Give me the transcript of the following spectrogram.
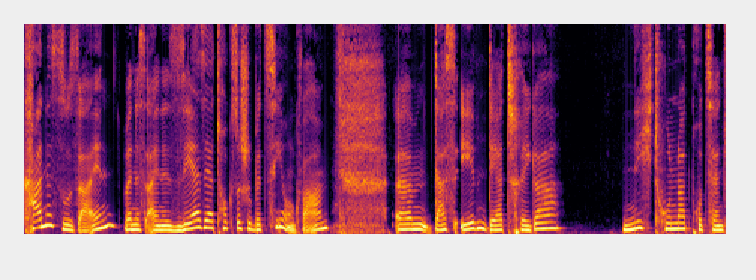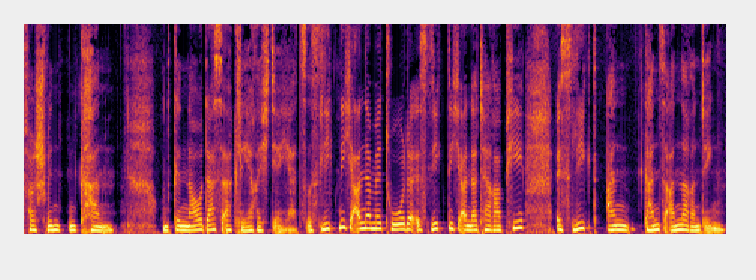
kann es so sein, wenn es eine sehr, sehr toxische Beziehung war, ähm, dass eben der Trigger nicht 100% verschwinden kann. Und genau das erkläre ich dir jetzt. Es liegt nicht an der Methode, es liegt nicht an der Therapie, es liegt an ganz anderen Dingen.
